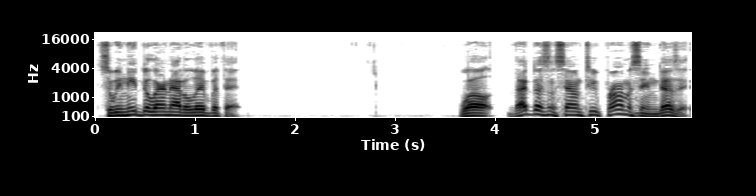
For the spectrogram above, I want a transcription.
So we need to learn how to live with it. Well, that doesn't sound too promising, does it?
